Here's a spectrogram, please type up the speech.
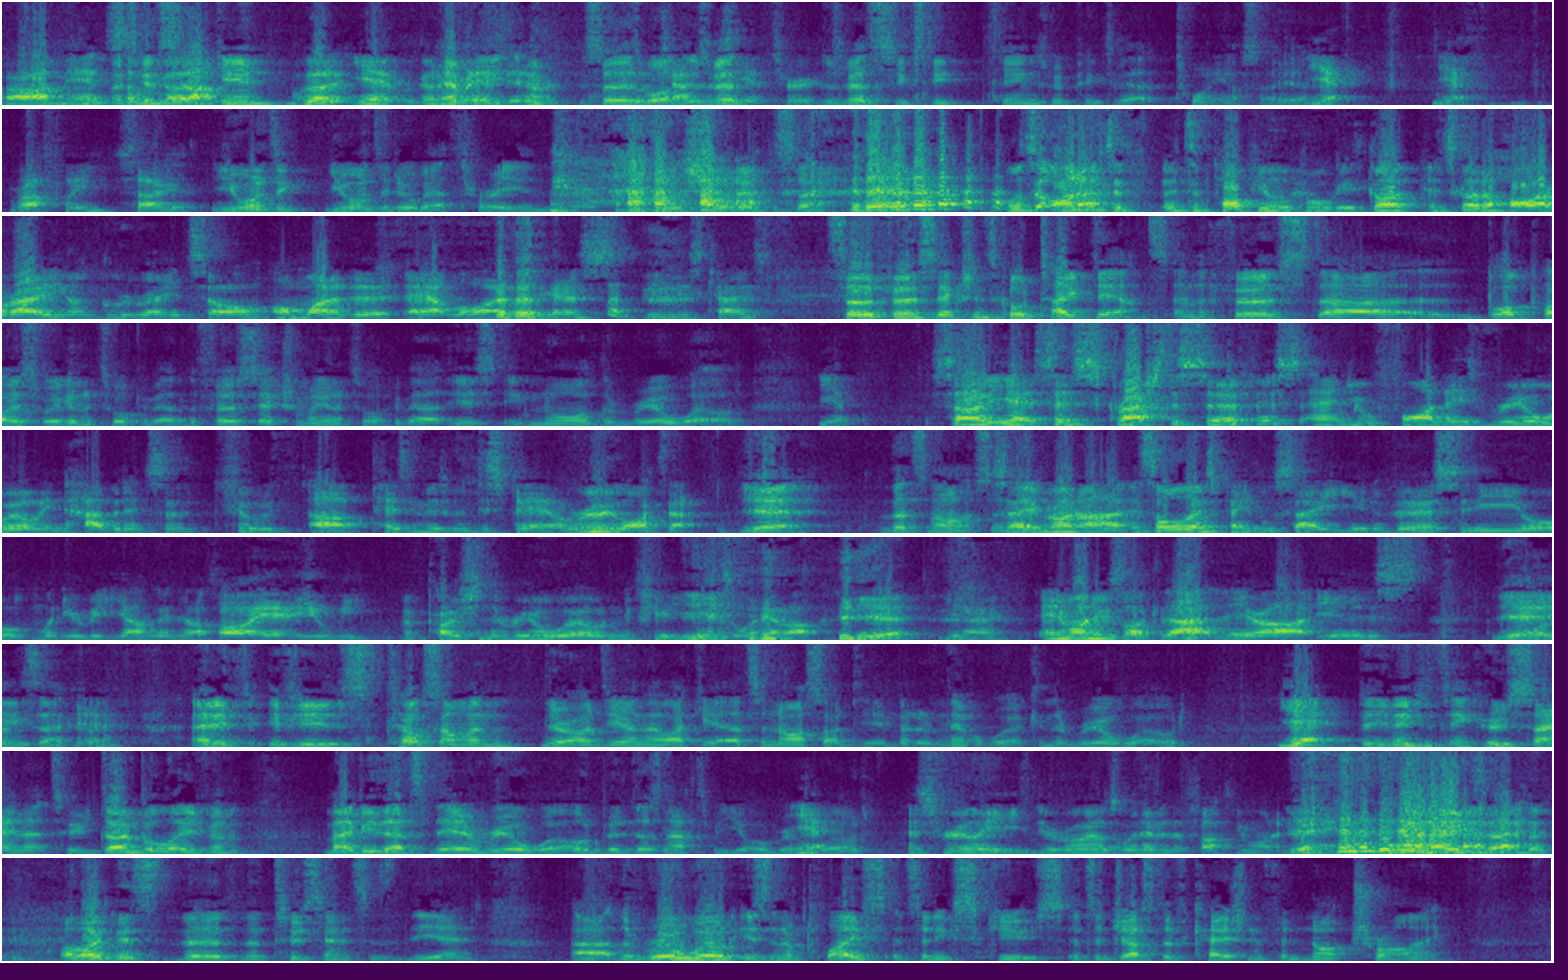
All right, man. Let's so get we've got, stuck um, in. We've got it. Yeah, we've got How many? How, so there's what? There's about to get through. there's about sixty things. We picked about twenty or so. Yeah. Yeah, yeah, roughly. So, You wanted to you wanted to do about three and do a short episode. well, it's, I know it's a, it's a popular book. It's got it's got a high rating on Goodreads, so I'm, I'm one of the outliers, I guess, in this case. so the first section is called takedowns, and the first uh, blog post we're going to talk about, the first section we're going to talk about is ignore the real world. Yeah. So yeah, it says scratch the surface, and you'll find these real world inhabitants are filled with uh, pessimism and despair. I really like that. Yeah, that's nice. So everyone, uh, it's all those people say at university or when you're a bit younger, and they're like, oh yeah, you'll be approaching the real world in a few years or whatever. yeah, You know, anyone who's like that, they're uh, yeah, they're just yeah, a- exactly. yeah. And if if you tell someone their idea and they're like, yeah, that's a nice idea, but it'll never work in the real world. yeah, But you need to think who's saying that to you. Don't believe them. Maybe that's their real world, but it doesn't have to be your real Yeah. world. it's really the royals, whatever the fuck you want it. Yeah, exactly. I like this. The the two sentences at the end. Uh, the real world isn't a place; it's an excuse. It's a justification for not trying.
